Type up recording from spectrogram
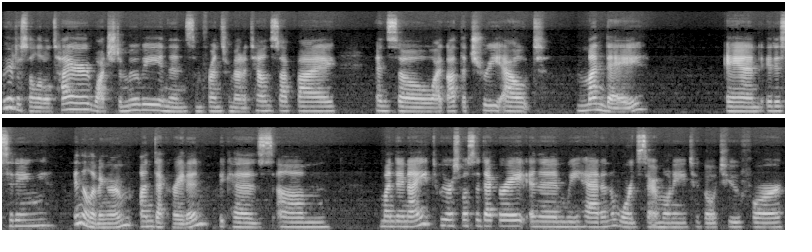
we were just a little tired, watched a movie, and then some friends from out of town stopped by and so I got the tree out Monday and it is sitting in the living room undecorated because um, Monday night we were supposed to decorate and then we had an awards ceremony to go to for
